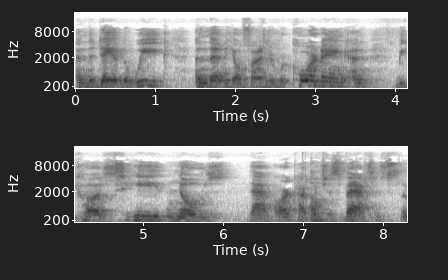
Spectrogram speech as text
and the day of the week, and then he'll find a recording, and because he knows that archive, which is vast, it's the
